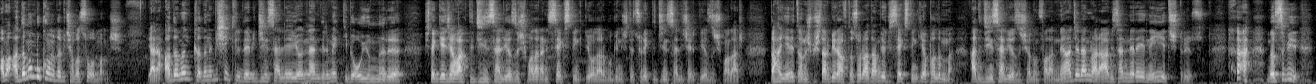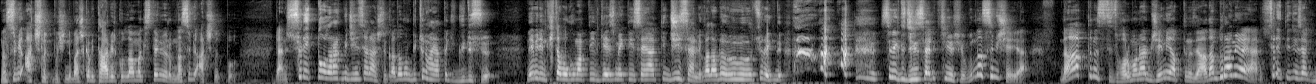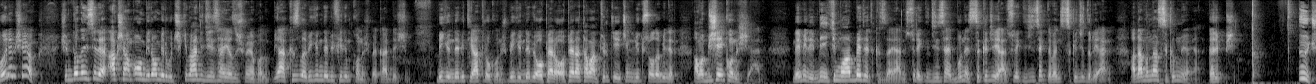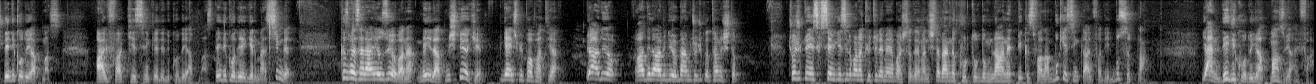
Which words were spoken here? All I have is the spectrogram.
Ama adamın bu konuda bir çabası olmamış. Yani adamın kadını bir şekilde bir cinselliğe yönlendirmek gibi oyunları, işte gece vakti cinsel yazışmalar hani sexting diyorlar bugün işte sürekli cinsel içerikli yazışmalar. Daha yeni tanışmışlar bir hafta sonra adam diyor ki sexting yapalım mı? Hadi cinsel yazışalım falan. Ne acelen var abi sen nereye neyi yetiştiriyorsun? nasıl bir nasıl bir açlık bu şimdi? Başka bir tabir kullanmak istemiyorum. Nasıl bir açlık bu? Yani sürekli olarak bir cinsel açlık. Adamın bütün hayattaki güdüsü ne bileyim kitap okumak değil, gezmek değil, seyahat değil, cinsellik. Adam böyle sürekli sürekli cinsellik için yaşıyor. Bu nasıl bir şey ya? Ne yaptınız siz? Hormonal bir şey mi yaptınız ya? Adam duramıyor yani. Sürekli cinsel böyle bir şey yok. Şimdi dolayısıyla akşam 11 11 buçuk gibi hadi cinsel yazışma yapalım. Ya kızla bir günde bir film konuş be kardeşim. Bir günde bir tiyatro konuş. Bir günde bir opera. Opera tamam Türkiye için lüks olabilir. Ama bir şey konuş yani. Ne bileyim bir iki muhabbet et kızla yani. Sürekli cinsel. Bu ne? Sıkıcı ya. Sürekli cinsel de bence sıkıcıdır yani. Adam bundan sıkılmıyor yani. Garip bir şey. 3. Dedikodu yapmaz. Alfa kesinlikle dedikodu yapmaz. Dedikoduya girmez. Şimdi kız mesela yazıyor bana mail atmış diyor ki genç bir papatya. Ya diyor Adil abi diyor ben bir çocukla tanıştım. Çocuk diyor eski sevgilisini bana kötülemeye başladı hemen. İşte ben de kurtuldum lanet bir kız falan. Bu kesinlikle alfa değil. Bu sırtlan. Yani dedikodu yapmaz bir alfa.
